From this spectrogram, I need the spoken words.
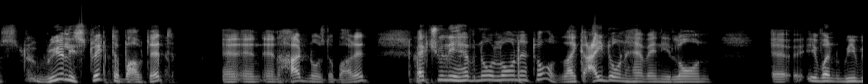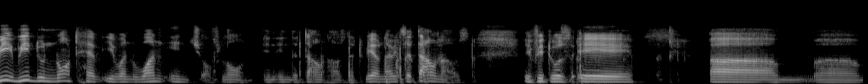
st- really strict about it and, and, and hard-nosed about it actually have no lawn at all like i don't have any lawn uh, even we, we we do not have even one inch of lawn in in the townhouse that we have now it's a townhouse if it was a um, um,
